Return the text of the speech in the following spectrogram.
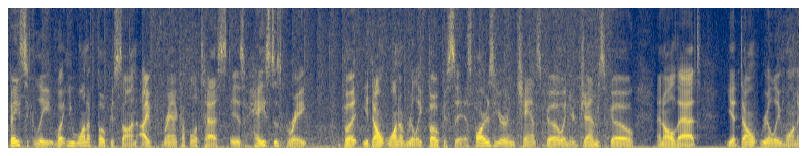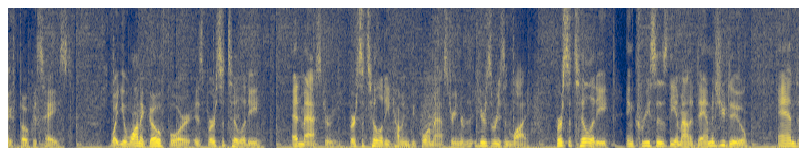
basically, what you want to focus on, I've ran a couple of tests, is Haste is great, but you don't want to really focus it. As far as your enchants go and your gems go and all that, you don't really want to focus Haste. What you want to go for is Versatility and Mastery. Versatility coming before Mastery, and here's the reason why. Versatility increases the amount of damage you do and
